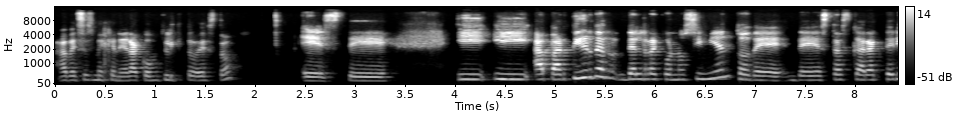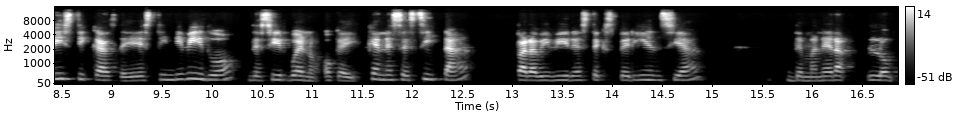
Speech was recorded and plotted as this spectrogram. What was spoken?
a, veces me genera conflicto esto. Este, y, a partir del reconocimiento de, de, estas características de este individuo, decir, bueno, ok, ¿qué necesita para vivir esta experiencia de manera lo,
